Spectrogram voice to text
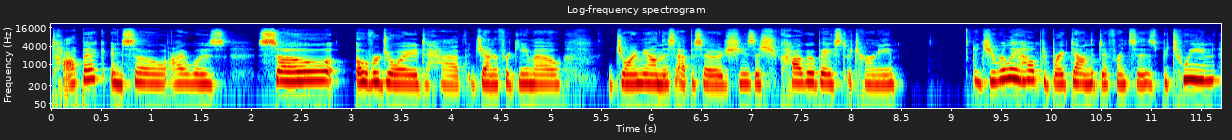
topic. And so I was so overjoyed to have Jennifer Guimond join me on this episode. She's a Chicago based attorney. And she really helped break down the differences between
